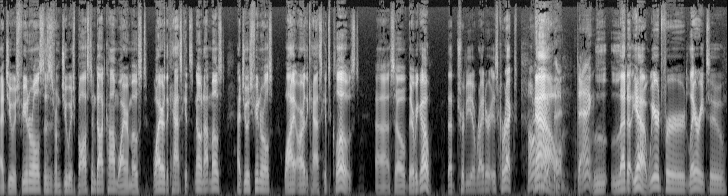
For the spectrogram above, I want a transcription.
At Jewish funerals, this is from JewishBoston.com. Why are most? Why are the caskets? No, not most. At Jewish funerals, why are the caskets closed? Uh, so there we go. That trivia writer is correct. All right, now, then. Dang. L- let yeah, weird for Larry to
